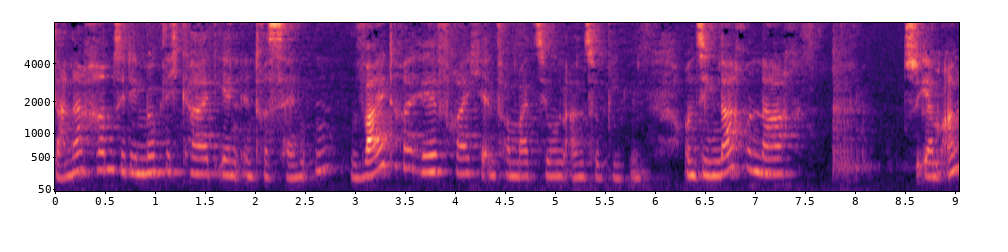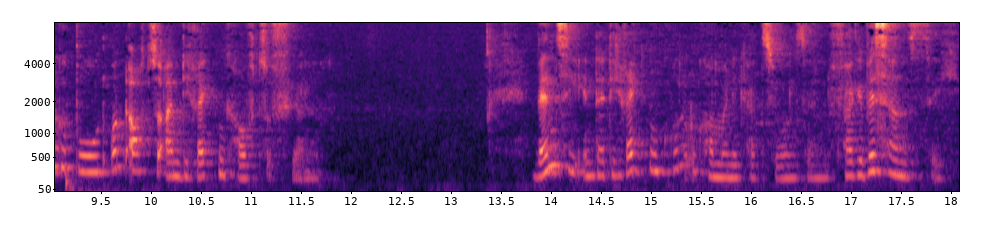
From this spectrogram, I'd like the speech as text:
Danach haben Sie die Möglichkeit, Ihren Interessenten weitere hilfreiche Informationen anzubieten und sie nach und nach zu Ihrem Angebot und auch zu einem direkten Kauf zu führen. Wenn Sie in der direkten Kundenkommunikation sind, vergewissern Sie sich,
